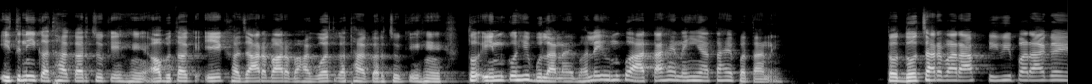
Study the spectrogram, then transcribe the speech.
इतनी कथा कर चुके हैं, अब तक एक हज़ार बार भागवत कथा कर चुके हैं तो इनको ही बुलाना है। भले ही उनको आता है, नहीं आता है, पता नहीं। तो दो चार बार आप टीवी पर आ गए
